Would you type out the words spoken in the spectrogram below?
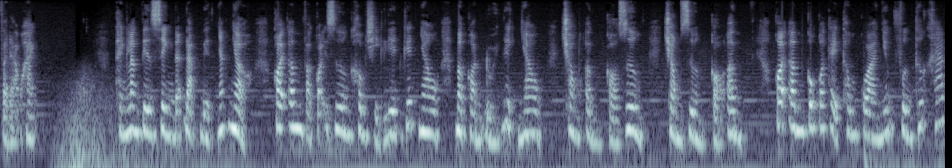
và đạo hạnh. Thánh Lăng Tiên Sinh đã đặc biệt nhắc nhở, cõi âm và cõi dương không chỉ liên kết nhau mà còn đối nghịch nhau, trong âm có dương, trong dương có âm. Cõi âm cũng có thể thông qua những phương thức khác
